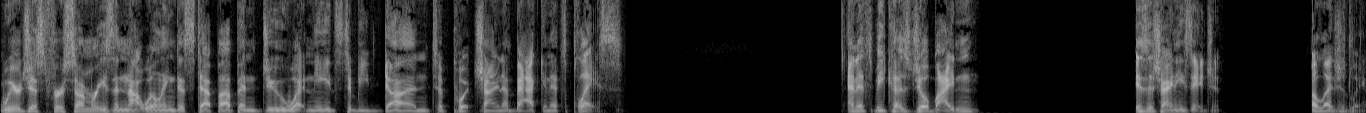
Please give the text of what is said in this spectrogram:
We're just for some reason not willing to step up and do what needs to be done to put China back in its place. And it's because Joe Biden is a Chinese agent allegedly.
